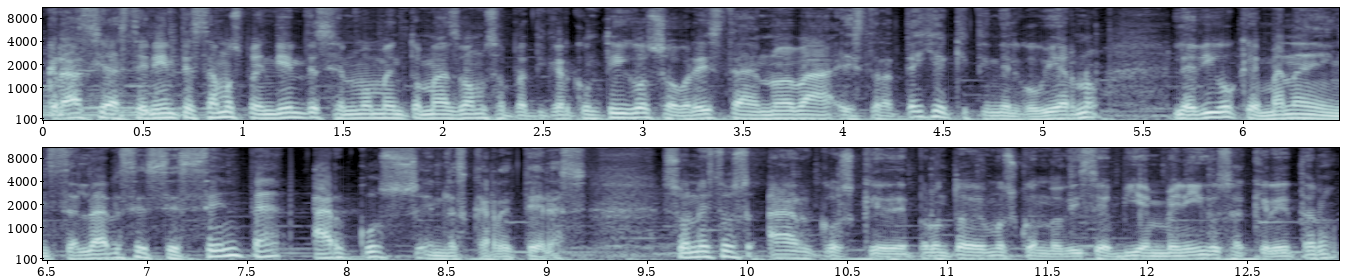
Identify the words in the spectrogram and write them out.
Gracias, teniente. Estamos pendientes. En un momento más vamos a platicar contigo sobre esta nueva estrategia que tiene el gobierno. Le digo que van a instalarse 60 arcos en las carreteras. Son estos arcos que de pronto vemos cuando dice bienvenidos a Querétaro.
